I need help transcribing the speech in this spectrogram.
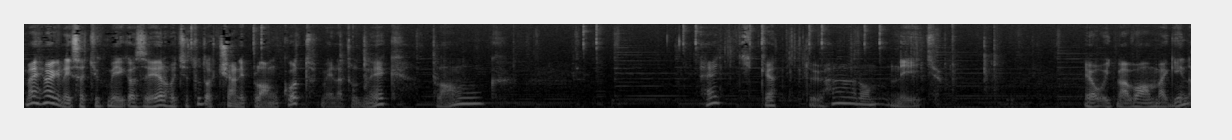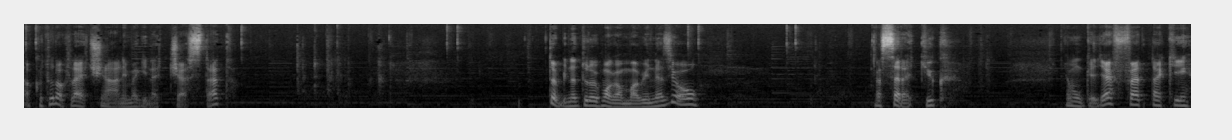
meg megnézhetjük még azért, hogyha tudok csinálni plankot, miért ne tudnék. Plank. Egy, kettő, három, négy. Jó, így már van megint. Akkor tudok lehet csinálni megint egy chestet. Több mindent tudok magammal vinni, ez jó. Ezt szeretjük. Nyomunk egy F-et neki.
